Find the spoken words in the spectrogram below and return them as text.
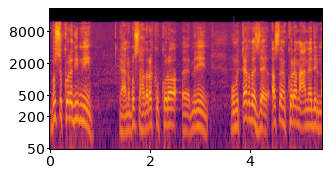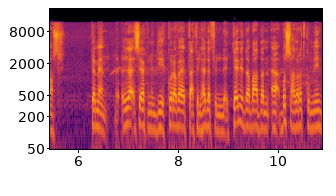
بصوا الكرة دي منين؟ يعني بصوا حضراتكم الكرة منين؟ ومتاخدة إزاي؟ أصلا الكرة مع النادي المصري. تمام. لا سيبك من دي. الكرة بقى بتاعت الهدف الثاني ده بعضا بصوا حضراتكم منين؟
